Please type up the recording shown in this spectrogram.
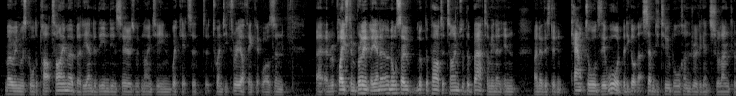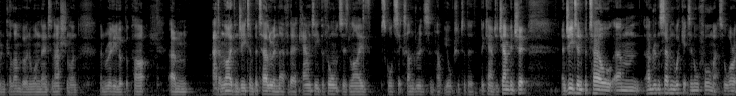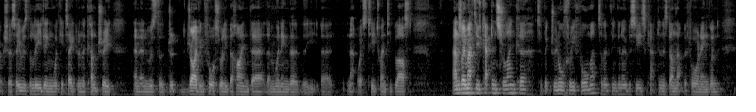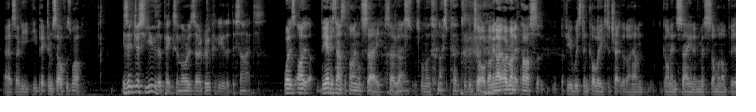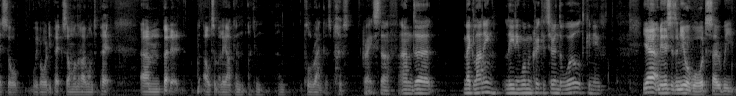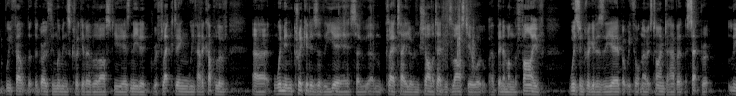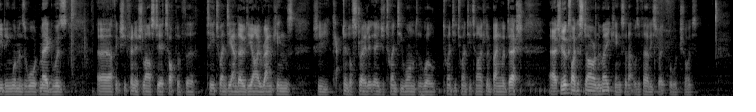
Moeen was called a part timer, but he ended the Indian series with 19 wickets at, at 23, I think it was, and uh, and replaced him brilliantly, and, and also looked the part at times with the bat. I mean, in I know this didn't count towards the award, but he got that 72 ball 100 against Sri Lanka in Colombo in a one day international and, and really looked the part. Um, Adam Lyth and Jeetan Patel are in there for their county performances. Lyth scored 600s and helped Yorkshire to the, the county championship. And Jeetan Patel, um, 107 wickets in all formats for Warwickshire, so he was the leading wicket taker in the country and then was the dr- driving force really behind their, them winning the, the uh, NatWest T20 Blast. Angelo Mathews captained Sri Lanka to victory in all three formats. I don't think an overseas captain has done that before in England, uh, so he, he picked himself as well. Is it just you that picks him, or is there a group of you that decides? Well, it's, I, the editor has the final say, so Okay. that's, that's one of the nice perks of the job. I mean, I, I run it past a few Wisden colleagues to check that I haven't gone insane and missed someone obvious, or we've already picked someone that I want to pick. Um, but it, ultimately, I can I can um, pull rank, I suppose. Great stuff. And uh, Meg Lanning, leading woman cricketer in the world. Can you? Yeah, I mean, this is a new award, so we, we felt that the growth in women's cricket over the last few years needed reflecting. We've had a couple of uh, women cricketers of the year, so um, Claire Taylor and Charlotte Edwards last year were, have been among the five Wisden cricketers of the year, but we thought, no, it's time to have a, a separate leading women's award. Meg was, uh, I think she finished last year top of the T20 and ODI rankings. She captained Australia at the age of 21 to the World 2020 title in Bangladesh. Uh, she looks like a star in the making, so that was a fairly straightforward choice.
